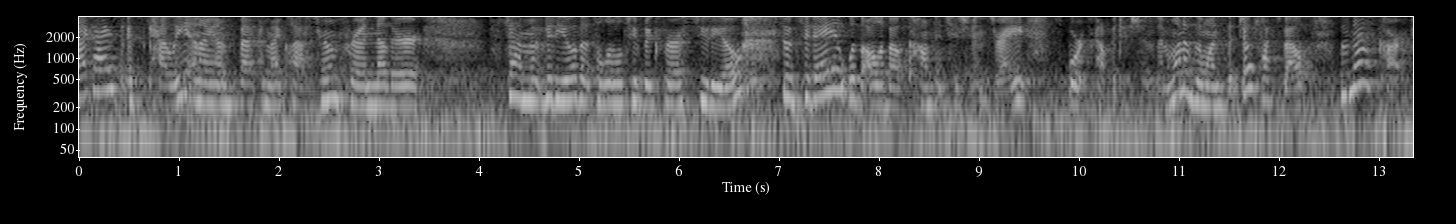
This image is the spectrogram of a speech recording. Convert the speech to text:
Hi guys, it's Kelly and I am back in my classroom for another STEM video that's a little too big for our studio. So today was all about competitions, right? Sports competitions. And one of the ones that Joe talked about was NASCAR.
